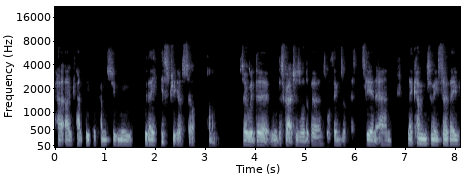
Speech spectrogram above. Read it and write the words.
had, I've had people come to me with a history of self harm. So with the with the scratches or the burns or things on their skin, and they're coming to me. So they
